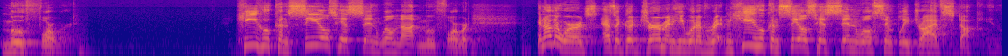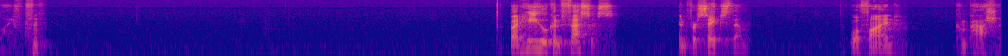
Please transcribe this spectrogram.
move forward. He who conceals his sin will not move forward. In other words, as a good German, he would have written, He who conceals his sin will simply drive stuck in life. But he who confesses and forsakes them will find compassion.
